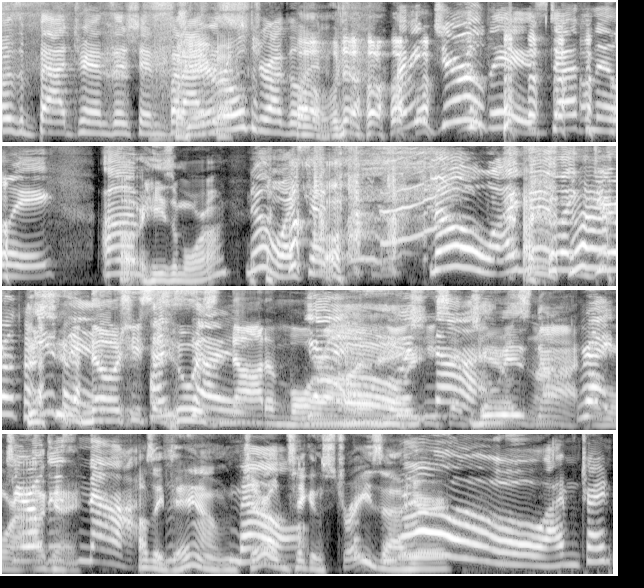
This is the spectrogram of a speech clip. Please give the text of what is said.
was a bad transition, but I was Gerald? struggling. Oh no! I mean, Gerald is definitely. Um, oh, he's a moron? no, I said no. I meant like Gerald isn't. No, she said I'm who is sorry. not a moron. Yes, oh. who who is is she not. said Who Gerald's is not? a Right, moron? Gerald Okay. is not. I was like, damn, No. Gerald taking strays out here. No, I'm trying.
